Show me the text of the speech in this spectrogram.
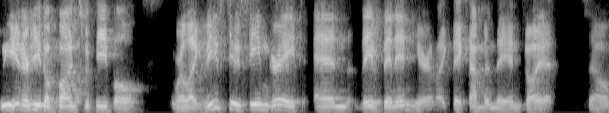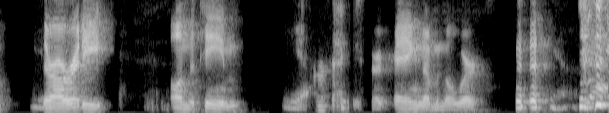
we interviewed a bunch of people. We're like, these two seem great, and they've been in here. Like they come and they enjoy it, so they're already on the team. Yeah. Perfect. Start paying them, and they'll work. Yeah.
